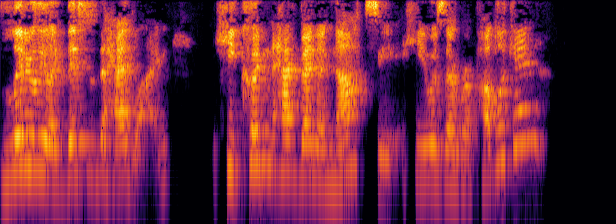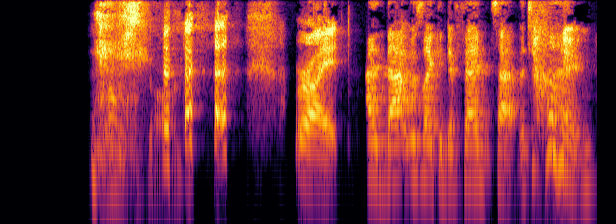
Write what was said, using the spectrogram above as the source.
literally like this is the headline. He couldn't have been a nazi. He was a republican? Oh my god. Right. And that was like a defense at the time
